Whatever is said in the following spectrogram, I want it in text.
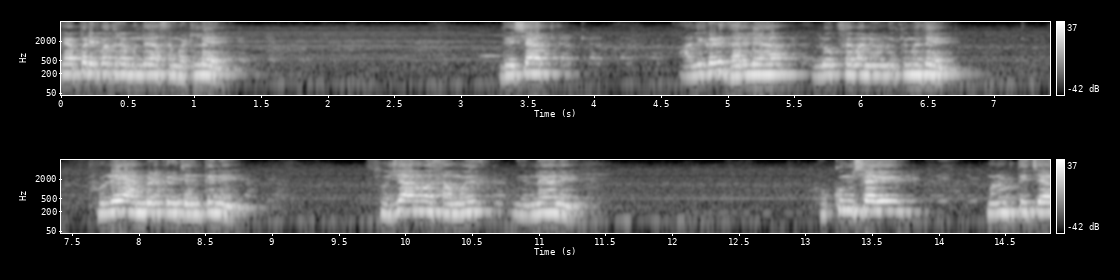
त्या परिपत्रामध्ये असं म्हटलं आहे देशात अलीकडे झालेल्या लोकसभा निवडणुकीमध्ये फुले आंबेडकरी जनतेने सुजान व सामूहिक निर्णयाने हुकुमशाही मनोवृत्तीच्या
